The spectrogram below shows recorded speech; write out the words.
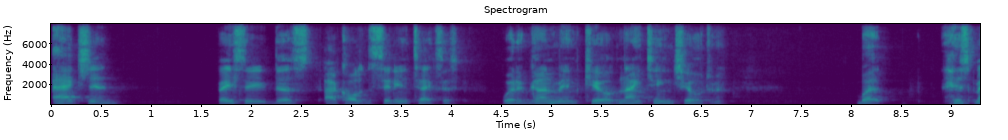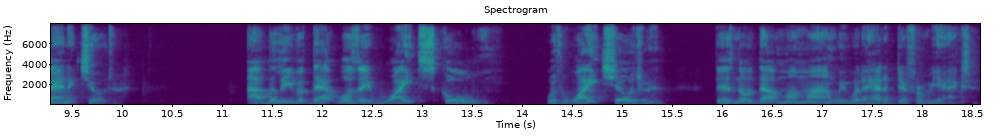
action basically this I call it the city in Texas where the gunman killed 19 children. But Hispanic children. I believe if that was a white school with white children, there's no doubt in my mind we would have had a different reaction.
